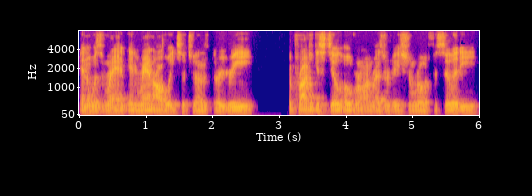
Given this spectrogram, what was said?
and was ran and ran all the way to 2033. The project is still over on Reservation Road facility.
